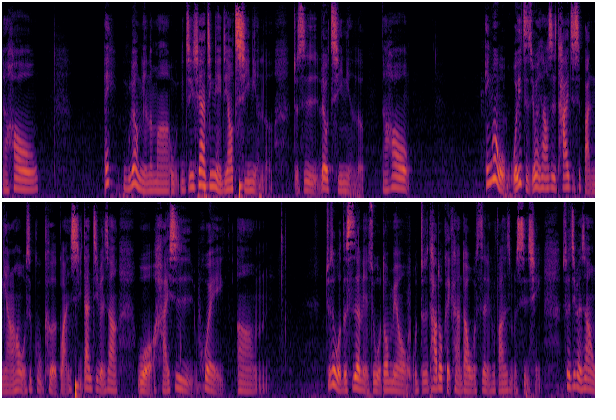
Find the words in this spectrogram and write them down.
然后。哎，五六年了吗？五已经现在今年已经要七年了，就是六七年了。然后，因为我我一直有点像是他一直是板娘，然后我是顾客的关系，但基本上我还是会，嗯，就是我的私人脸书我都没有，我就是他都可以看得到我私人脸书发生什么事情，所以基本上。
